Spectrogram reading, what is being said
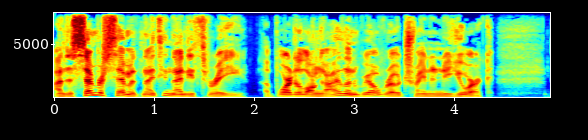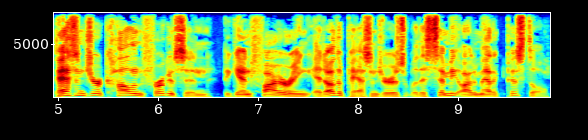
On December 7, 1993, aboard a Long Island Railroad train in New York, Passenger Colin Ferguson began firing at other passengers with a semi automatic pistol.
